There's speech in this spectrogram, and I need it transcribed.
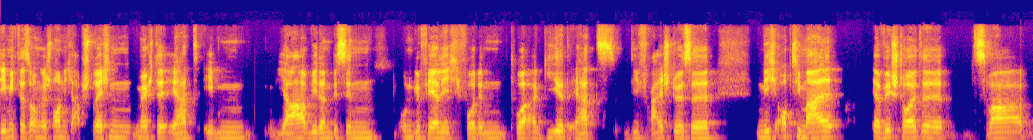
dem ich das Engagement nicht absprechen möchte. Er hat eben ja wieder ein bisschen ungefährlich vor dem Tor agiert. Er hat die Freistöße nicht optimal erwischt heute zwar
